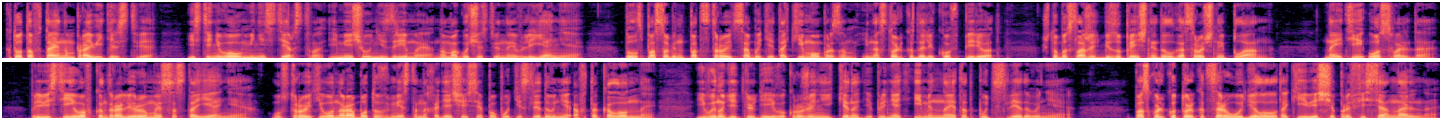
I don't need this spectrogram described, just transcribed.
Кто-то в тайном правительстве, из теневого министерства, имеющего незримое, но могущественное влияние, был способен подстроить события таким образом и настолько далеко вперед – чтобы сложить безупречный долгосрочный план. Найти Освальда, привести его в контролируемое состояние, устроить его на работу в место, находящееся по пути следования автоколонны, и вынудить людей в окружении Кеннеди принять именно этот путь следования. Поскольку только ЦРУ делало такие вещи профессионально,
